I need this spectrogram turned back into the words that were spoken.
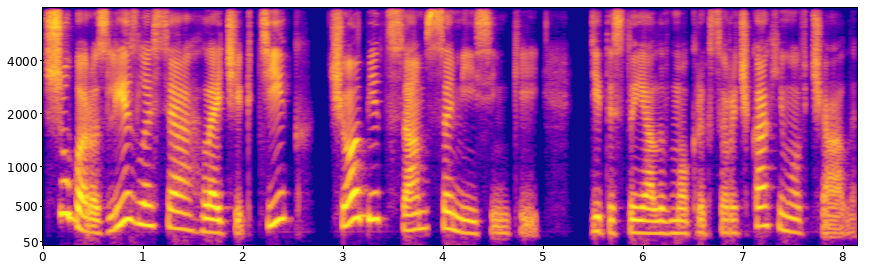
Шуба розлізлася, глечик тік, чобіт сам самісінький. Діти стояли в мокрих сорочках і мовчали.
